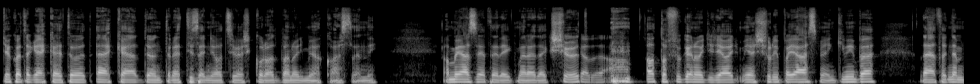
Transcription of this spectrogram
gyakorlatilag el kell, tölt, el kell döntened 18 éves korodban, hogy mi akarsz lenni. Ami azért elég meredek. Sőt, attól függően, hogy ugye, hogy milyen suliba jársz, milyen gimibe, lehet, hogy nem,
